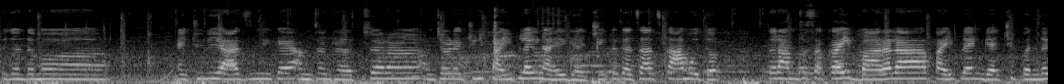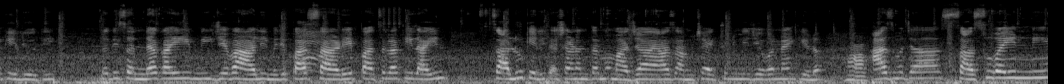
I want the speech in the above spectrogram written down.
त्याच्यानंतर मग ॲक्च्युली आज मी काय आमच्या घरच्या आमच्याकडे ॲक्च्युली पाईपलाईन आहे गॅसची तर त्याचं आज काम होतं. तर आमचं सकाळी बाराला पाईपलाईन गॅसची बंद केली होती. तर ती संध्याकाळी मी जेव्हा आली म्हणजे पाच साडेपाचला ती लाईन चालू केली. त्याच्यानंतर मग माझ्या आज आमच्या ॲक्च्युली मी जेवण नाही केलं. आज माझ्या सासूबाईंनी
